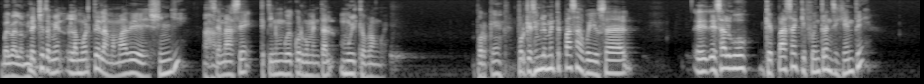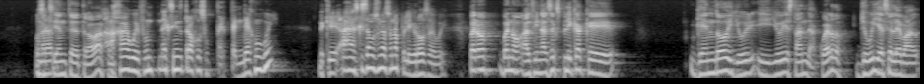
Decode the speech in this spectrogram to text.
Vuelve a lo mismo. De hecho, también la muerte de la mamá de Shinji Ajá. se me hace que tiene un hueco argumental muy cabrón, güey. ¿Por qué? Porque simplemente pasa, güey. O sea, es, es algo que pasa que fue intransigente. O un sea, accidente de trabajo. Ajá, güey. Fue un accidente de trabajo súper pendejo, güey. De que, ah, es que estamos en una zona peligrosa, güey. Pero bueno, al final se explica que Gendo y Yui, y Yui están de acuerdo. Yui es el EVA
